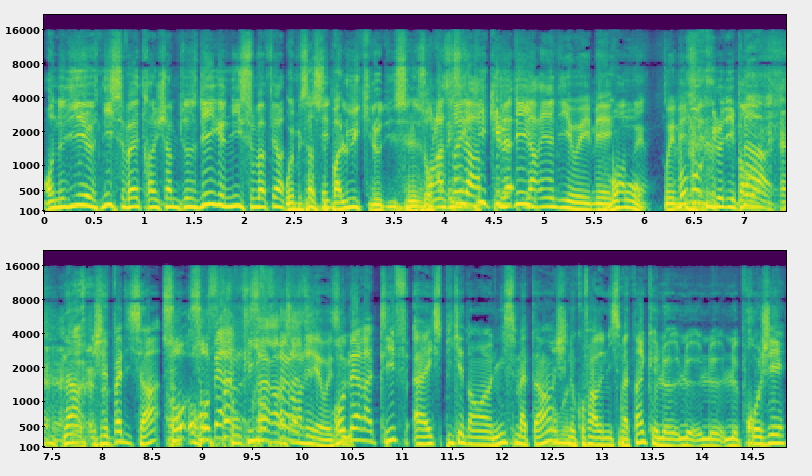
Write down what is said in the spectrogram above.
On nous dit euh, Nice va être en Champions League, Nice va faire. Oui, mais ça, c'est pas lui qui le dit, c'est les Pour autres. c'est qui qui il le dit il a rien dit, oui, mais. Momo. Oui, mais Momo qui le dit, pardon. Non, non, j'ai pas dit ça. Son- son Robert Robert a expliqué dans Nice Matin, chez ouais. nos confrères de Nice Matin, que le, le, le, le projet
